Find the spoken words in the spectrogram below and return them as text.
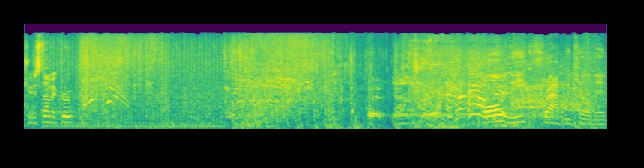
Shoot a stomach, crew. Holy crap, we killed it.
